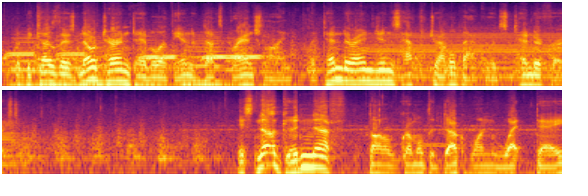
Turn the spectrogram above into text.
But because there's no turntable at the end of Duck's branch line, the tender engines have to travel backwards, tender first. It's not good enough, Donald grumbled to Duck one wet day.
